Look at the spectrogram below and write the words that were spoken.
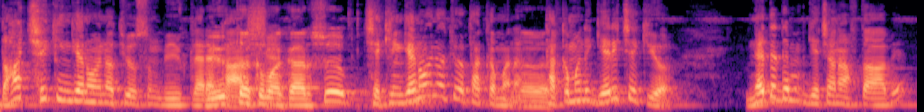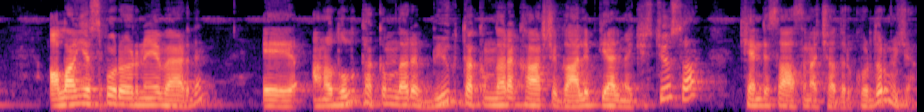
daha çekingen oynatıyorsun büyüklere Büyük karşı. takıma karşı Çekingen oynatıyor takımını. Evet. Takımını geri çekiyor. Ne dedim geçen hafta abi? Alanya Spor örneği verdim. Ee, Anadolu takımları büyük takımlara karşı galip gelmek istiyorsa kendi sahasına çadır kurdurmayacak.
